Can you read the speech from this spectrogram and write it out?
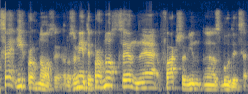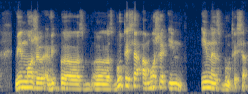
це їх прогнози. Розумієте, прогноз це не факт, що він е, збудеться. Він може е, е, збутися, а може і, і не збутися.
